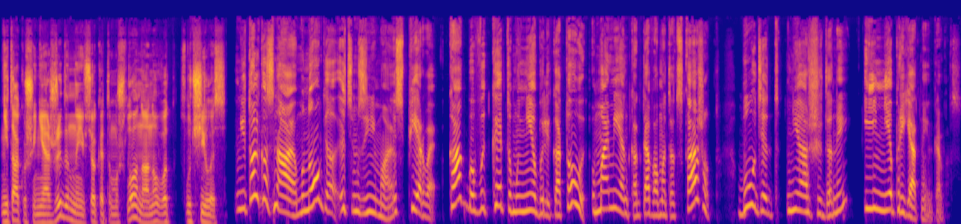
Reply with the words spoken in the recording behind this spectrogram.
не так уж и неожиданно, и все к этому шло, но оно вот случилось. Не только знаю, много этим занимаюсь. Первое. Как бы вы к этому не были готовы, момент, когда вам этот скажут, будет неожиданный и неприятный для вас.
